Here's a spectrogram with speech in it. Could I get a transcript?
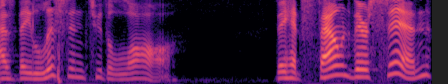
As they listened to the law, they had found their sin,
